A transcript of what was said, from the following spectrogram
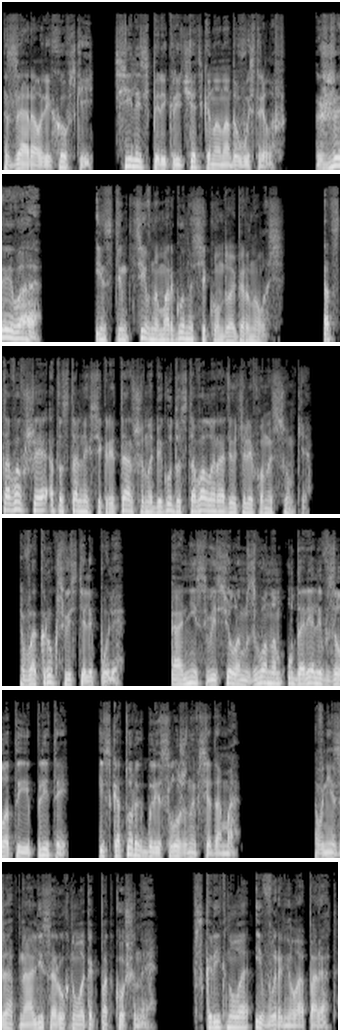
Заорал Риховский, силясь перекричать канонаду выстрелов. «Живо!» Инстинктивно Марго на секунду обернулась. Отстававшая от остальных секретарша на бегу доставала радиотелефон из сумки. Вокруг свистели пули. Они с веселым звоном ударяли в золотые плиты, из которых были сложены все дома. Внезапно Алиса рухнула как подкошенная, вскрикнула и выронила аппарат.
